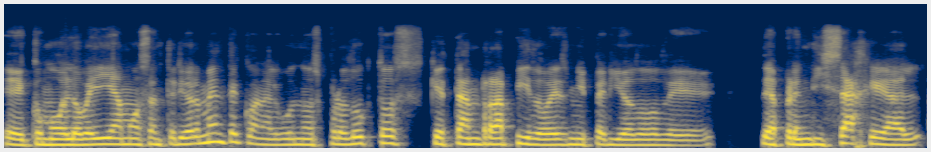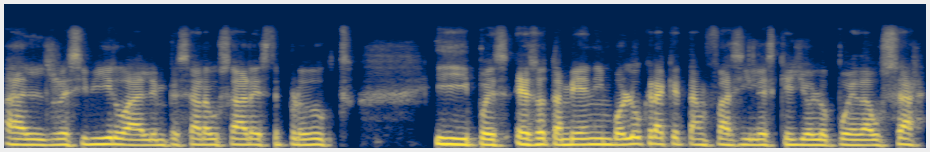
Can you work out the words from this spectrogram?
Eh, como lo veíamos anteriormente con algunos productos, qué tan rápido es mi periodo de, aprendizaje al, recibir o al empezar a usar este producto. Y pues eso también involucra qué tan fácil es que yo lo pueda usar.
